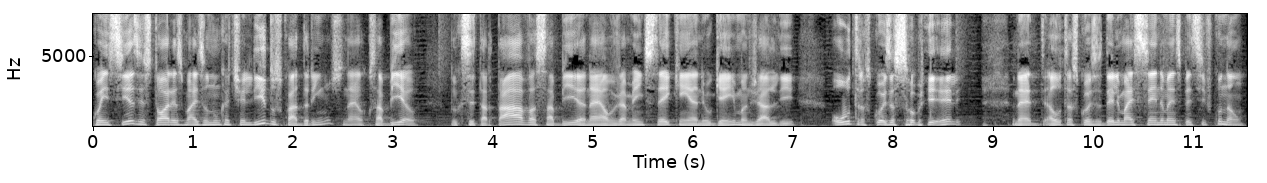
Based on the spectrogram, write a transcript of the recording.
Conhecia as histórias, mas eu nunca tinha lido os quadrinhos, né? Eu sabia do que se tratava, sabia, né? Obviamente sei quem é Neil Gaiman, já li outras coisas sobre ele. Né, outras coisas dele, mas Sandman em específico não.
